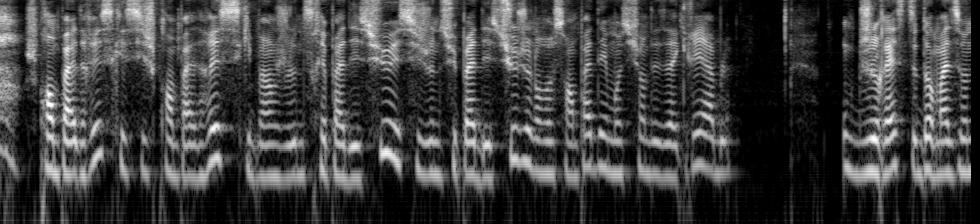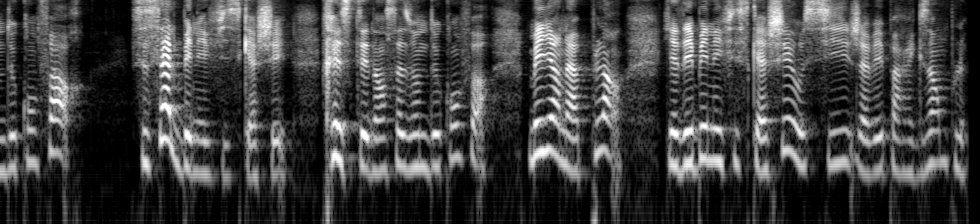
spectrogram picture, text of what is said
oh, je prends pas de risque et si je prends pas de risque, ben, je ne serai pas déçu et si je ne suis pas déçu, je ne ressens pas d'émotions désagréables. Donc je reste dans ma zone de confort. C'est ça le bénéfice caché, rester dans sa zone de confort. Mais il y en a plein. Il y a des bénéfices cachés aussi. J'avais par exemple,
